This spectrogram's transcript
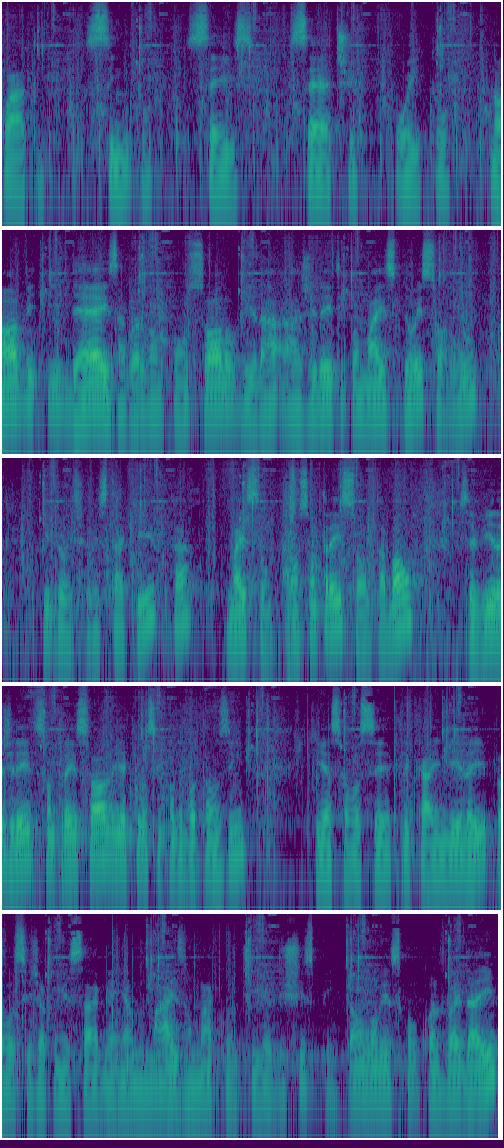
4, 5, 6, 7, 8, 9 e 10. Agora vamos com o solo, virar à direita e com mais dois solos. 1 e 2. Deixa eu ver se está aqui, tá? Mais um. Então são três solos, tá bom? Você vira direito, são três solos e aqui você encontra o botãozinho que é só você clicar nele aí para você já começar a ganhar mais uma quantia de XP. Então vamos ver quanto vai dar aí.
